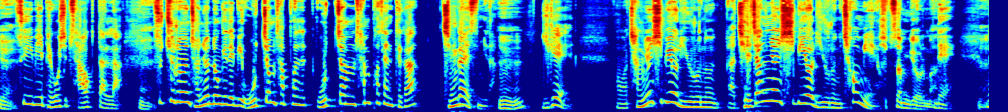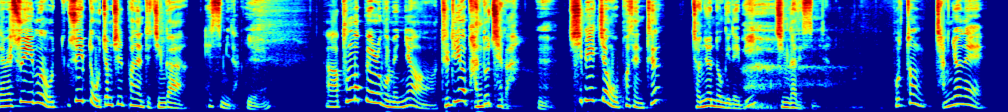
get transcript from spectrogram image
예. 수입이 154억 달러 예. 수출은 전년 동기 대비 5.4% 5.3%가 증가했습니다. 예. 이게 어, 작년 12월 이후로는 아, 재작년 12월 이후로는 처음이에요. 13개월 만. 네. 예. 그다음에 수입은 오, 수입도 5.7% 증가했습니다. 예. 아, 품목별로 보면요. 드디어 반도체가 예. 11.5% 전년 동기 대비 아... 증가됐습니다. 보통 작년에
